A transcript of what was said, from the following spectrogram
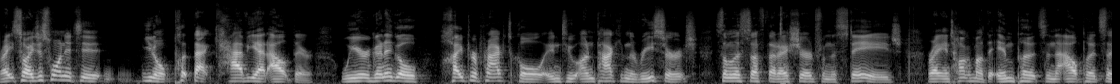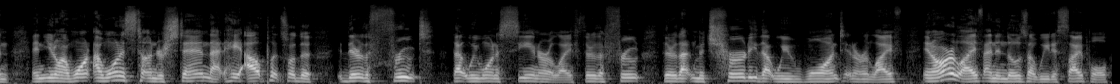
right? So I just wanted to, you know, put that caveat out there. We are going to go hyper practical into unpacking the research, some of the stuff that I shared from the stage, right, and talking about the inputs and the outputs, and and you know, I want I want us to understand that hey, outputs are the they're the fruit that we want to see in our life. They're the fruit, they're that maturity that we want in our life, in our life and in those that we disciple.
